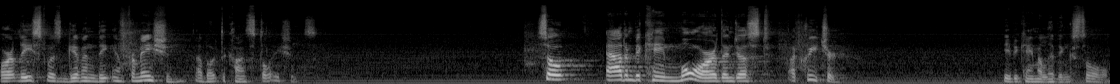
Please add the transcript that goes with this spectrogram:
or at least was given the information about the constellations. So Adam became more than just a creature, he became a living soul.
